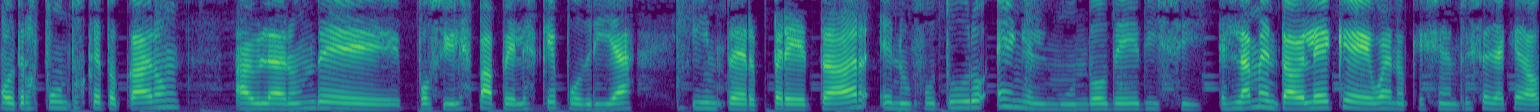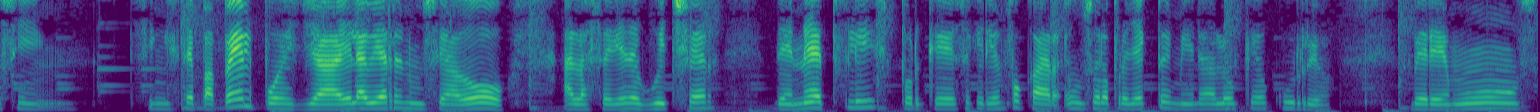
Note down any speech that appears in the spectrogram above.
otros puntos que tocaron hablaron de posibles papeles que podría interpretar en un futuro en el mundo de DC. Es lamentable que bueno, que Henry se haya quedado sin sin este papel, pues ya él había renunciado a la serie de Witcher de Netflix porque se quería enfocar en un solo proyecto y mira lo que ocurrió. Veremos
